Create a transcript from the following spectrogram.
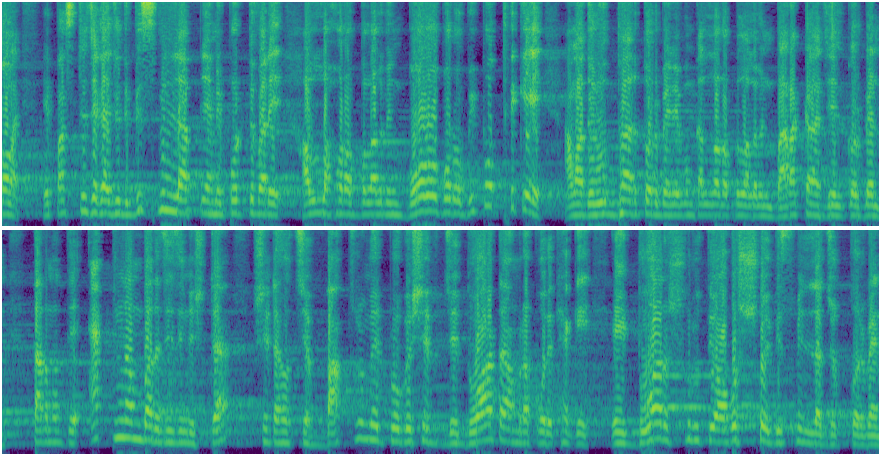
নয়। এই পাঁচটি জায়গায় যদি বিসমিল্লা আপনি আমি পড়তে পারে, আল্লাহ রাব্বুল আলমিন বড় বড় বিপদ থেকে আমাদের উদ্ধার করবেন এবং আল্লাহ রাব্বুল আলমিন বারাকা জেল করবেন। তার মধ্যে এক নাম্বার যে জিনিসটা, সেটা হচ্ছে বাথরুমের প্রবেশের যে দোয়াটা আমরা করে থাকি, এই দোয়ার শুরুতে অবশ্যই বিসমিল্লা যোগ করবেন।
